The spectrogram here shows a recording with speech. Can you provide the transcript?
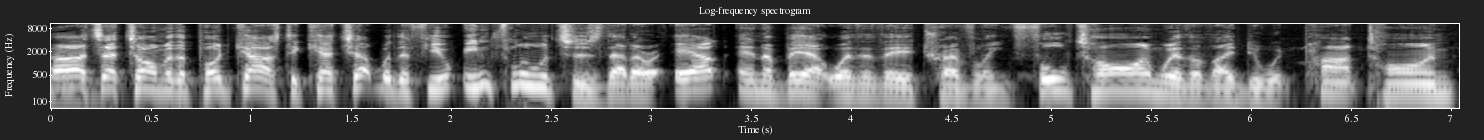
Uh, it's that time of the podcast to catch up with a few influencers that are out and about, whether they're travelling full time, whether they do it part time.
